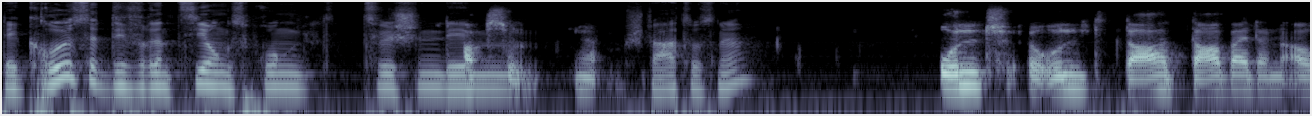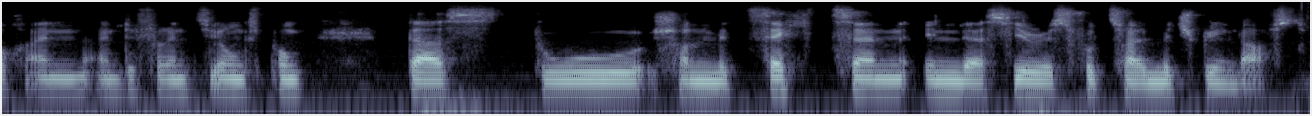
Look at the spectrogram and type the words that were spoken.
der größte Differenzierungspunkt zwischen dem Absolut. Ja. Status, ne? Und, und da, dabei dann auch ein, ein Differenzierungspunkt, dass du schon mit 16 in der Series Futsal mitspielen darfst.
